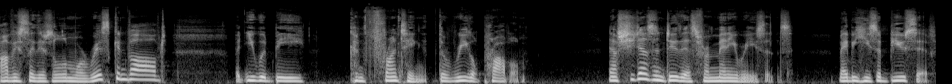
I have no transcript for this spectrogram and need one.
Obviously, there's a little more risk involved, but you would be confronting the real problem. Now, she doesn't do this for many reasons. Maybe he's abusive.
